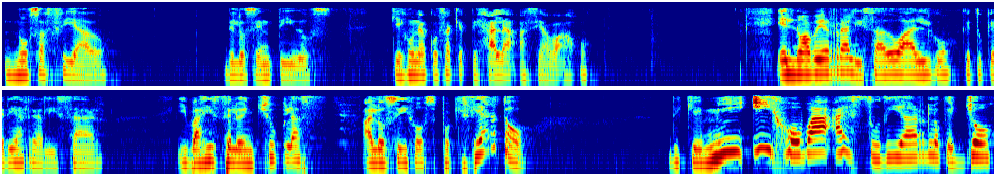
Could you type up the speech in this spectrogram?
no saciado de los sentidos? Que es una cosa que te jala hacia abajo. El no haber realizado algo que tú querías realizar y vas y se lo enchuclas a los hijos, porque es cierto, de que mi hijo va a estudiar lo que yo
